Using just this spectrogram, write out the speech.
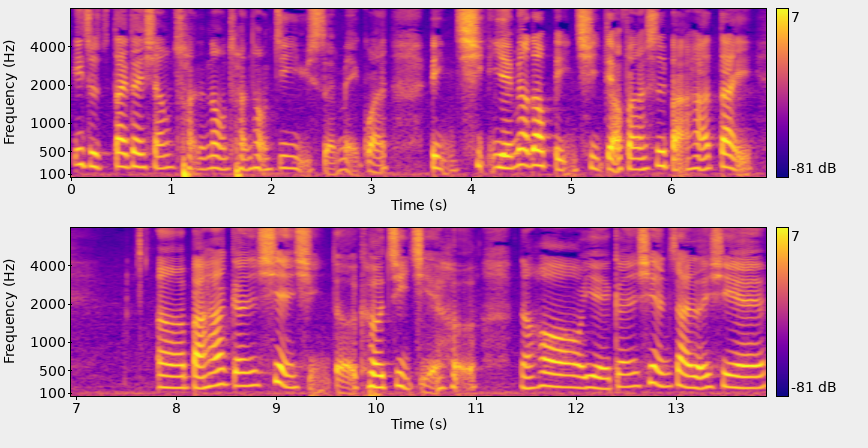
一直。代代相传的那种传统技艺与审美观，摒弃也没有到摒弃掉，反而是把它带，呃，把它跟现行的科技结合，然后也跟现在的一些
